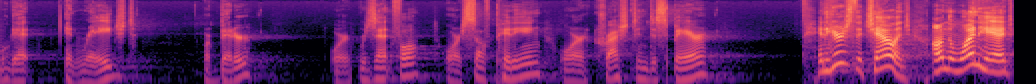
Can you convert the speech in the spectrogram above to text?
we'll get enraged or bitter or resentful or self pitying or crushed in despair. And here's the challenge. On the one hand,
